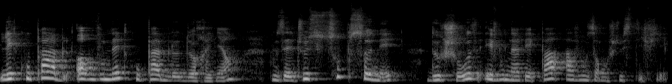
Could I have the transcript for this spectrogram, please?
Les coupables, or vous n'êtes coupable de rien, vous êtes juste soupçonné de choses et vous n'avez pas à vous en justifier.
